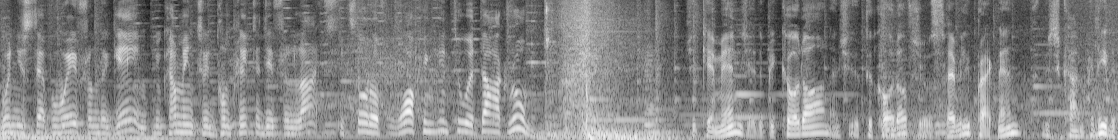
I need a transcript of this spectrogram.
When you step away from the game, you come into a completely different life. It's sort of walking into a dark room. She came in, she had a big coat on, and she took the coat off. She was heavily pregnant. I just can't believe it.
